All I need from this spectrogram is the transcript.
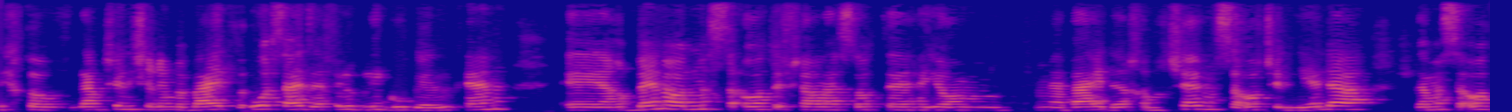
לכתוב גם כשנשארים בבית, והוא עשה את זה אפילו בלי גוגל, כן? הרבה מאוד מסעות אפשר לעשות היום מהבית דרך המחשב, מסעות של ידע, גם מסעות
